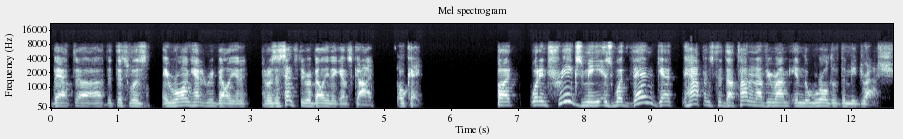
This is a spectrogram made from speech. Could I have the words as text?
that uh, that this was a wrong-headed rebellion and was essentially rebellion against God. Okay, but what intrigues me is what then get happens to Datan and Aviram in the world of the Midrash.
